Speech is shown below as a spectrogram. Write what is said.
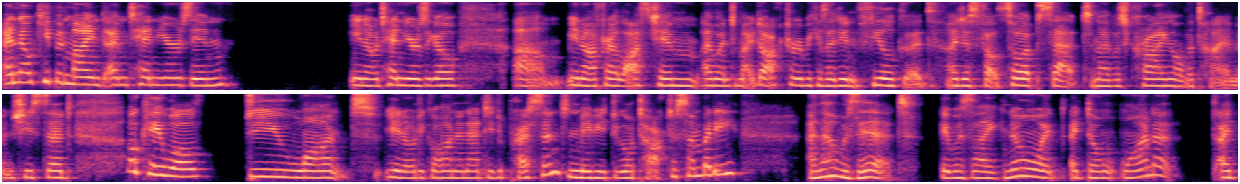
And now keep in mind, I'm 10 years in you know 10 years ago um, you know after i lost him i went to my doctor because i didn't feel good. I just felt so upset and i was crying all the time. And she said okay well do you want you know to go on an antidepressant and maybe to go talk to somebody? And that was it. It was like no i, I don't want to i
